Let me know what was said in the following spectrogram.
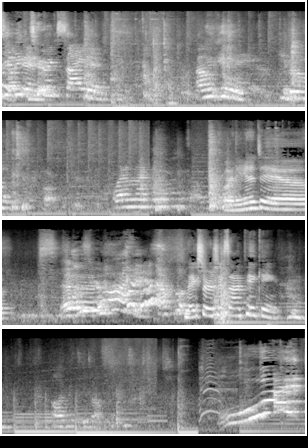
getting too excited. okay. What am I doing? What are you gonna do? Close your oh, eyes. Make sure she's not peeking. Hmm. What?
